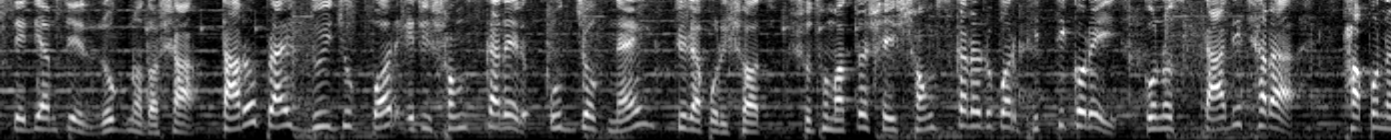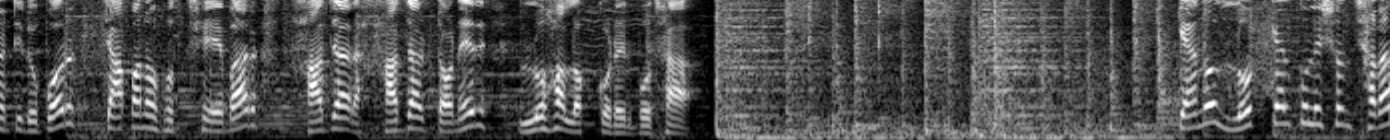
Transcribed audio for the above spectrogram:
স্টেডিয়ামটির রুগ্ন দশা। তারও প্রায় দুই যুগ পর এটি সংস্কারের উদ্যোগ নেয় ক্রীড়া পরিষদ। শুধুমাত্র সেই সংস্কারের উপর ভিত্তি করেই কোনো স্টাডি ছাড়া স্থাপনাটির উপর চাপানো হচ্ছে এবার হাজার হাজার টনের লোহা লক্করের বোঝা। কেন লোড ক্যালকুলেশন ছাড়া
